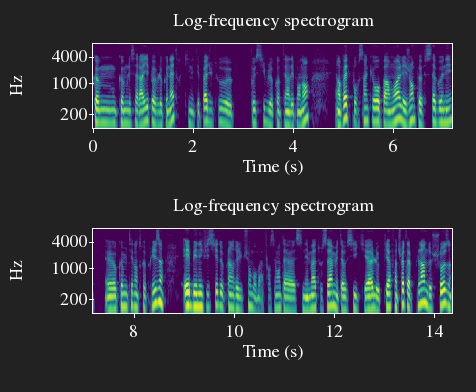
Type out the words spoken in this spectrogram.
comme, comme les salariés peuvent le connaître, qui n'était pas du tout possible quand tu es indépendant. Et en fait, pour 5 euros par mois, les gens peuvent s'abonner au comité d'entreprise et bénéficier de plein de réductions. Bon, bah forcément, tu as cinéma, tout ça, mais tu as aussi Ikea, Leclerc. Enfin, tu vois, tu as plein de choses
